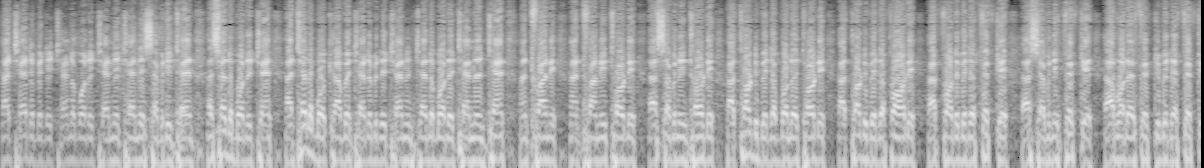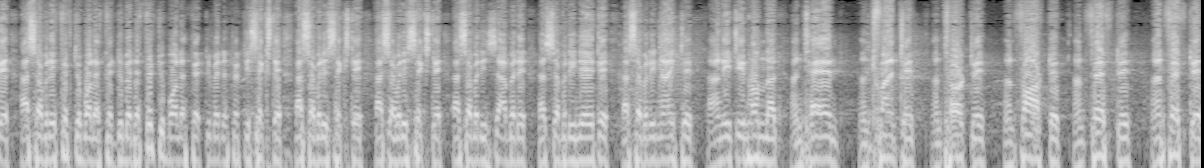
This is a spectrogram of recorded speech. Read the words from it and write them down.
a 10 bit a 10 about a 10, and 10 is 70, 10, a 10 about a 10, a 10 about cap 10 bit a 10, and 10 about a 10, and 10, and 20, and 20, 30, a 70, 30, a 30 bit about a 30, a 30 bit a 40, a 40 bit a 50, a 70, 50, a about a 50 bit a 50, a 70, 50 about a 50 bit a 50 ball a 50 bit a 50, 60, a 70, 60, a 70, 60, a 70, 70, a 70, 80, a 70, 90, and 1800, and 10, and 20, and 30, and 40, and 50, and 50,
